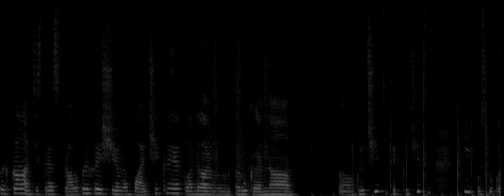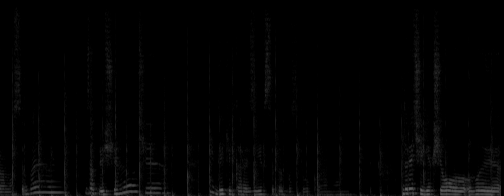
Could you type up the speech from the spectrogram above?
Легка антистрес вправа. Перехрещуємо пальчики, вкладаємо руки на е, ключиці, під ключиці і постукаємо себе, заплющуємо очі. І декілька разів себе постукаємо. До речі, якщо ви е,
